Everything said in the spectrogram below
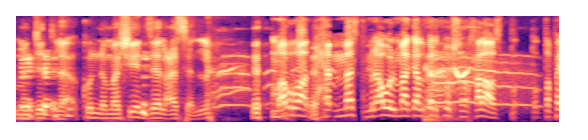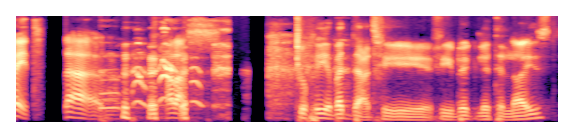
من جد لا كنا ماشيين زي العسل مرة تحمست من أول ما قال Bird Box خلاص ط- طفيت لا خلاص شوف هي بدعت في في Big Little Lies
